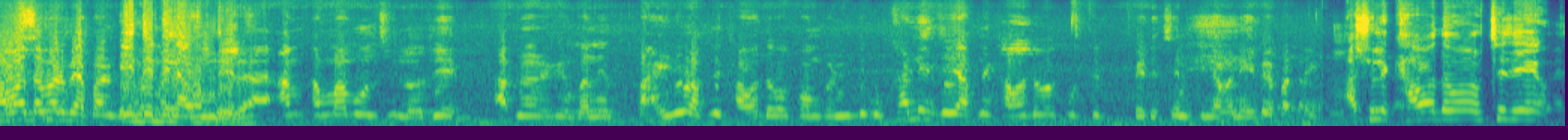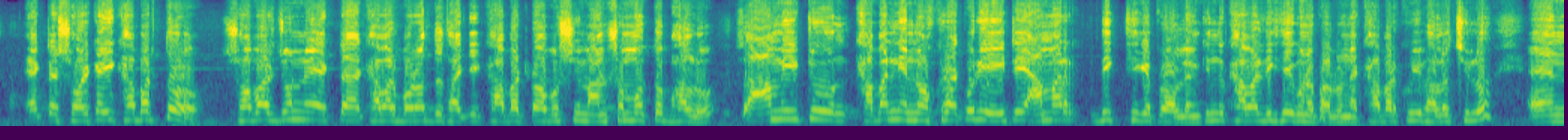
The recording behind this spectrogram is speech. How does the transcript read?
খাওয়া দাওয়ার ব্যাপার ঈদের দিন আলহামদুলিল্লাহ। আম্মা বলছিল যে আপনার মানে বাইরেও আপনি খাওয়া দাওয়া কম করেন কিন্তু ওখানে যে আপনি খাওয়া দাওয়া করতে পেরেছেন কিনা মানে এই ব্যাপারটা আসলে খাওয়া দাওয়া হচ্ছে যে একটা সরকারি খাবার তো সবার জন্য একটা খাবার বরাদ্দ থাকে খাবারটা অবশ্যই মানসম্মত ভালো। তো আমি একটু খাবার নিয়ে নখরা করি এইটাই আমার দিক থেকে প্রবলেম কিন্তু খাবার দিক থেকে কোনো প্রবলেম না। খাবার খুবই ভালো ছিল অ্যান্ড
